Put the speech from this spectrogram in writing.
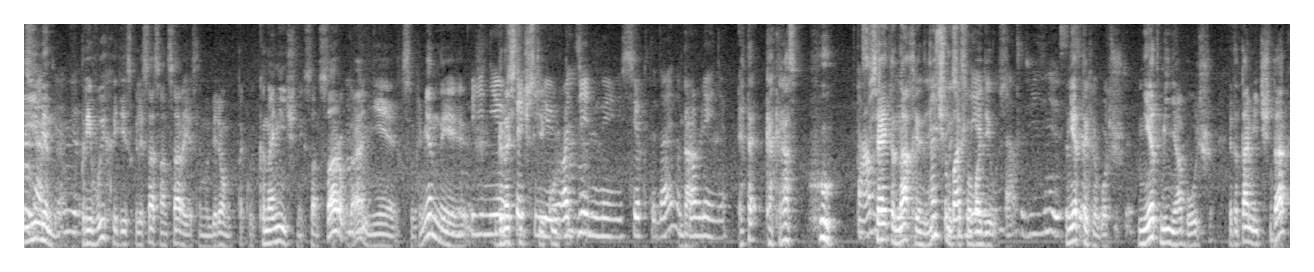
все именно при выходе из колеса сансара, если мы берем такой каноничный сансару, да, Мгм. не современные, И не Гностические всякие культы. отдельные секты, да, и направления. это как раз ху, Там вся эта нахрен личность освободилась. да. Нет их больше. Нет меня больше. Это та мечта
